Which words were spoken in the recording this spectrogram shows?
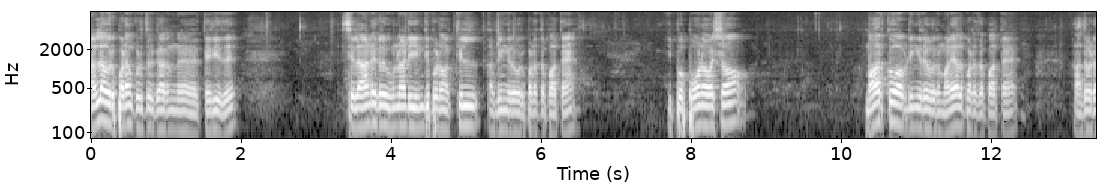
நல்ல ஒரு படம் கொடுத்துருக்காருன்னு தெரியுது. சில ஆண்டுகளுக்கு முன்னாடி இந்தி படம் கில் அப்படிங்கிற ஒரு படத்தை பார்த்தேன். இப்போ போன வருஷம் மார்க்கோ அப்படிங்கிற ஒரு மலையாள படத்தை பார்த்தேன். அதோட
